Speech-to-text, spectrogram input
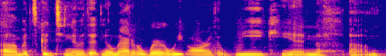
Um, it's good to know that no matter where we are, that we can um,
